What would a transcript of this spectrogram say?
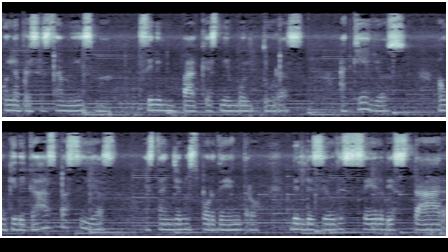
con la presencia misma, sin empaques ni envolturas. Aquellos, aunque de cajas vacías, están llenos por dentro del deseo de ser, de estar,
